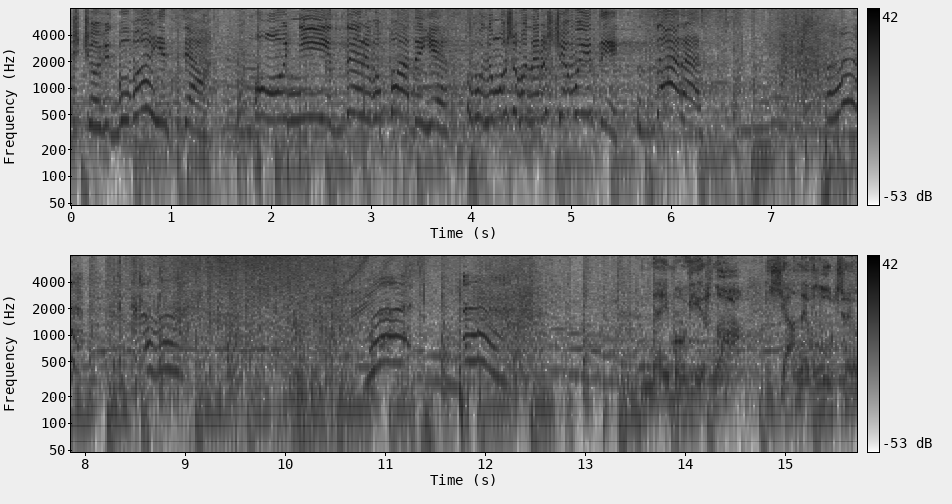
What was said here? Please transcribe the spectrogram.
Що відбувається? О, ні, Неймовірно, я не влучив.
